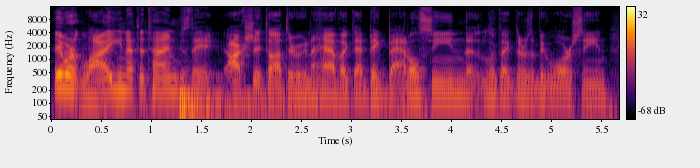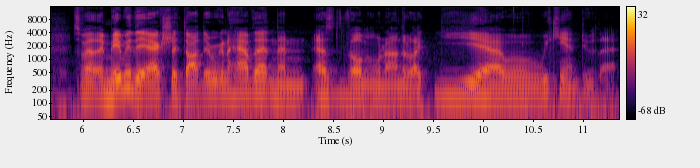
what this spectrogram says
they weren't lying at the time because they actually thought they were to have like that big battle scene that looked like there was a big war scene. So maybe they actually thought they were to have that, and then as development went on, they're like, "Yeah, well, we can't do that."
